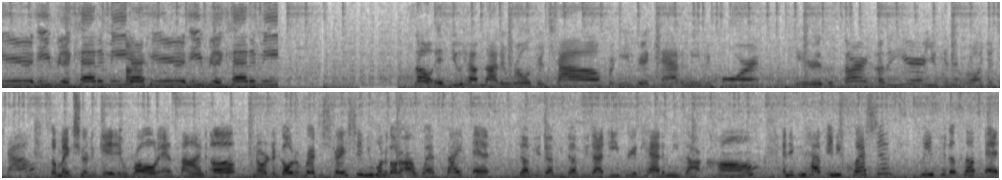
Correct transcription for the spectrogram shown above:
here, Ibri Academy. We Uh. are here, Ibri Academy. So if you have not enrolled your child for Ibri Academy before, here is the start of the year. You can enroll your child. So make sure to get enrolled and signed up. In order to go to registration, you want to go to our website at www.ibriacademy.com. And if you have any questions, please hit us up at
